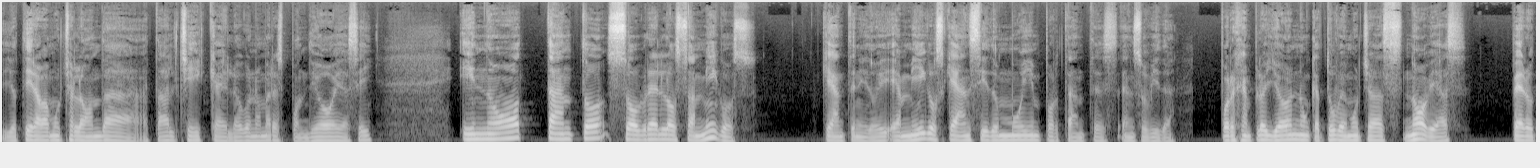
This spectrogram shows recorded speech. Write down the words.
yo tiraba mucho la onda a tal chica y luego no me respondió y así. Y no tanto sobre los amigos que han tenido y amigos que han sido muy importantes en su vida. Por ejemplo, yo nunca tuve muchas novias, pero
